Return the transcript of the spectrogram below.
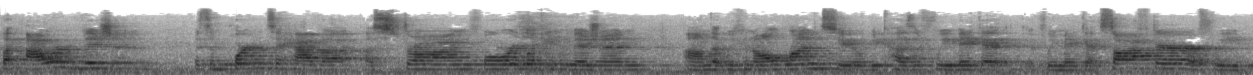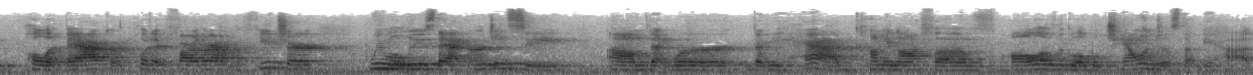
But our vision, it's important to have a, a strong, forward-looking vision um, that we can all run to because if we make it, if we make it softer, if we pull it back or put it farther out in the future, we will lose that urgency um, that were that we had coming off of all of the global challenges that we had.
